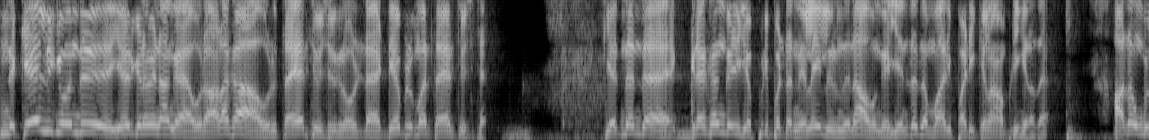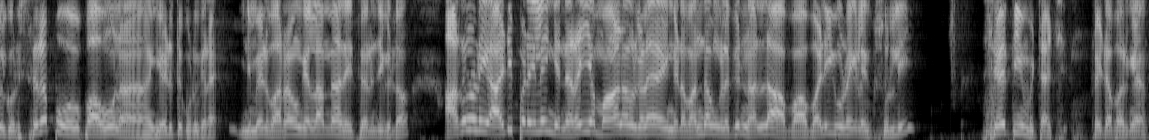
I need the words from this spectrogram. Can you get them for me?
இந்த கேள்விக்கு வந்து ஏற்கனவே நாங்கள் ஒரு அழகாக ஒரு தயாரித்து வச்சுருக்கிறோம். ஒரு டேபிள் மாதிரி தயாரித்து வச்சுட்டேன். எந்தெந்த கிரகங்கள் எப்படிப்பட்ட நிலையில் இருந்ததுன்னா அவங்க எந்தெந்த மாதிரி படிக்கலாம் அப்படிங்கிறத. அதை உங்களுக்கு ஒரு சிறப்பு வகுப்பாகவும் நான் எடுத்து கொடுக்குறேன். இனிமேல் வரவங்க எல்லாமே அதை தெரிஞ்சுக்கிட்டோம். அதனுடைய அடிப்படையில் இங்கே நிறைய மாணவர்களை எங்கிட்ட வந்தவங்களுக்கு நல்ல வ வழிமுறைகளை சொல்லி சேர்த்தியும் விட்டாச்சு. ரைட்டாக பாருங்கள்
